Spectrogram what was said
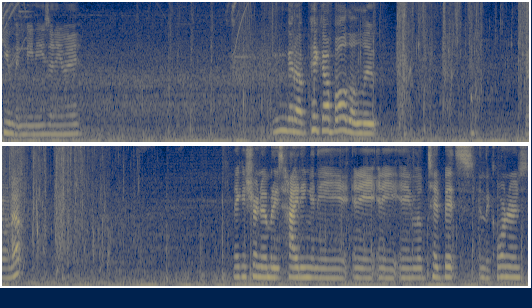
human meanies anyway, I'm gonna pick up all the loot. Going up. Making sure nobody's hiding any any any any little tidbits in the corners.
